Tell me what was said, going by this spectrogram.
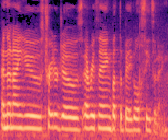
And then I use Trader Joe's everything but the bagel seasoning.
